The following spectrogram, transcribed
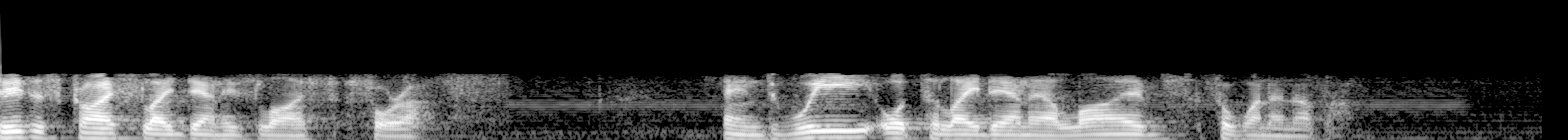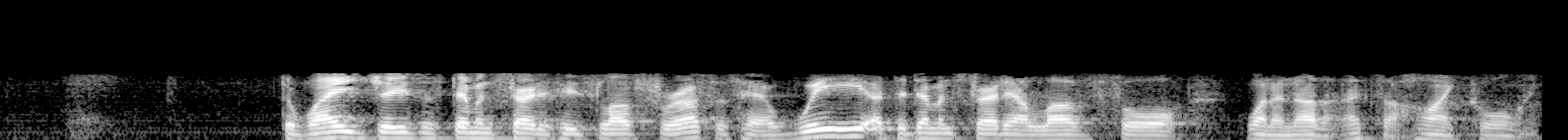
Jesus Christ laid down his life for us. And we ought to lay down our lives for one another. The way Jesus demonstrated his love for us is how we are to demonstrate our love for one another. That's a high calling.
